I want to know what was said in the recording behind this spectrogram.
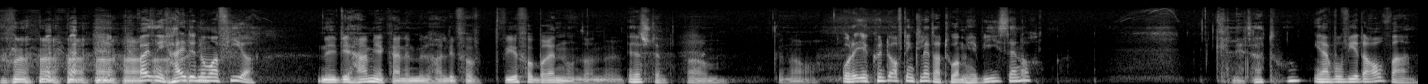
Weiß nicht, Halde Nummer 4. Nee, wir haben hier keine Müllhalde. Ver- Wir verbrennen unseren Müll. Das stimmt. Ähm, genau. Oder ihr könnt auf den Kletterturm hier. Wie hieß der noch? Kletterturm? Ja, wo wir drauf waren.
